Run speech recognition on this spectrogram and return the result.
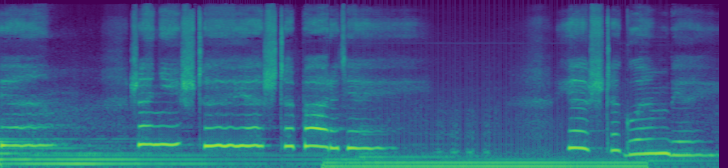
wiem, że niszczy jeszcze bardziej, jeszcze głębiej.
